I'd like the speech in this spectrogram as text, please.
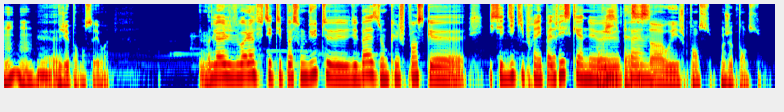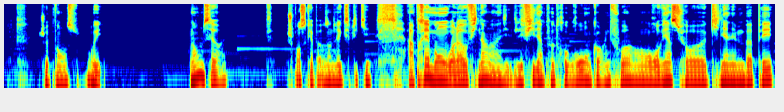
Hmm, Euh, J'y ai pas pensé, ouais. Là, voilà, c'était pas son but de base, donc je pense que il s'est dit qu'il prenait pas de risque à ne oui, bah, pas- c'est ça, oui, je pense. Je pense. Je pense, oui. Non, mais c'est vrai. Je pense qu'il n'y a pas besoin de l'expliquer. Après, bon, voilà, au final, hein, les fils un peu trop gros, encore une fois. On revient sur euh, Kylian Mbappé.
